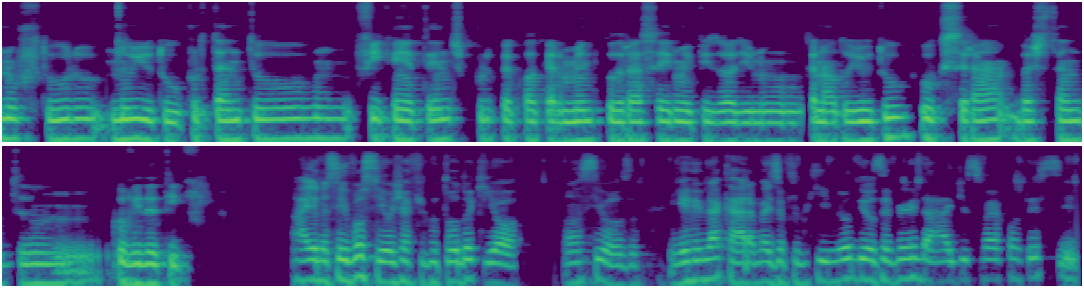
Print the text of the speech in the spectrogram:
no futuro no YouTube. Portanto, fiquem atentos porque a qualquer momento poderá sair um episódio no canal do YouTube, o que será bastante convidativo. Ah, eu não sei você, eu já fico todo aqui, ó, ansioso. Ninguém vê minha cara, mas eu fico aqui, meu Deus, é verdade, isso vai acontecer.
